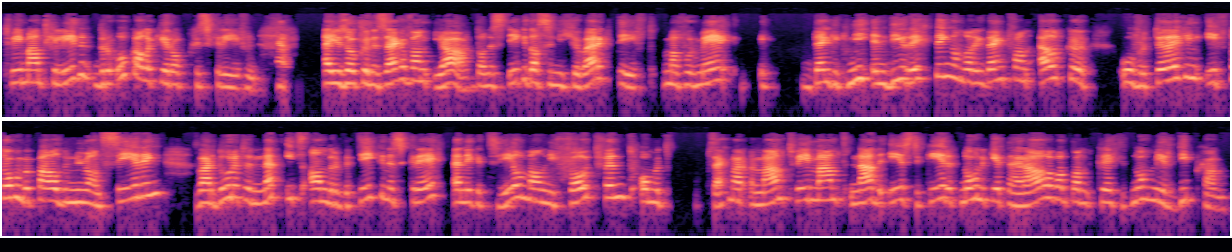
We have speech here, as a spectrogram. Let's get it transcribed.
twee maanden geleden, er ook al een keer opgeschreven. Ja. En je zou kunnen zeggen van, ja, dan is het teken dat ze niet gewerkt heeft. Maar voor mij, ik, denk ik niet in die richting, omdat ik denk van elke overtuiging heeft toch een bepaalde nuancering, waardoor het een net iets andere betekenis krijgt en ik het helemaal niet fout vind om het zeg maar een maand, twee maand na de eerste keer het nog een keer te herhalen, want dan krijgt het nog meer diepgang.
